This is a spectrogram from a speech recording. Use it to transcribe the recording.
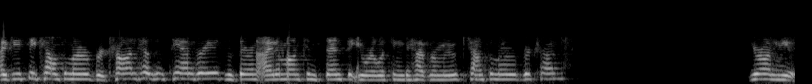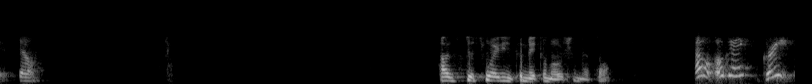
I do see Councilmember Bertrand has his hand raised. Was there an item on consent that you were looking to have removed, Councilmember Bertrand? You're on mute still. I was just waiting to make a motion, that's all. Oh, okay, great.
